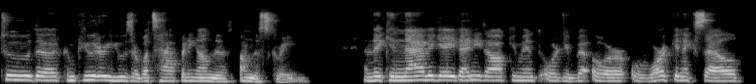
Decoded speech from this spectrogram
to the computer user what's happening on the on the screen, and they can navigate any document or or, or work in Excel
